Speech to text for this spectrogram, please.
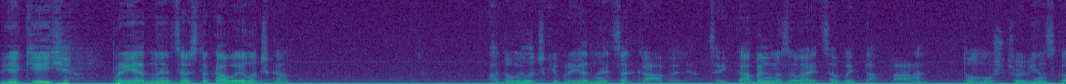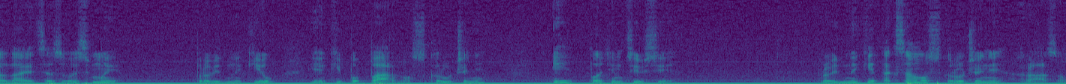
в який приєднується ось така вилочка. До вилочки приєднується кабель. Цей кабель називається вита пара, тому що він складається з восьми провідників, які попарно скручені, і потім ці всі провідники так само скручені разом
